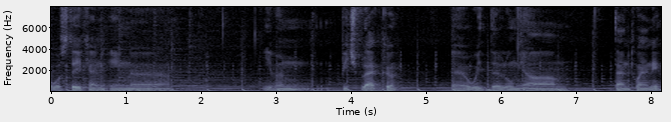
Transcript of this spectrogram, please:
was taken in uh, even pitch black uh, with the Lumia 1020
